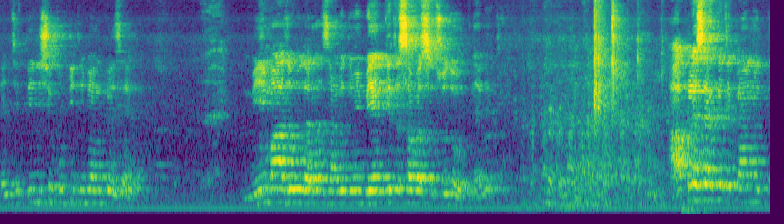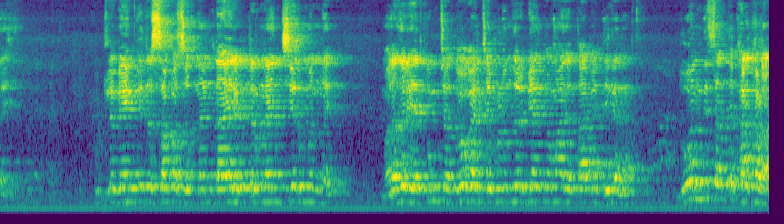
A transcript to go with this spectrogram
त्यांची तीनशे कोटीची बँक आहे साहेब. मी माझं उदाहरण सांगतो मी बँकेचं सभासद सुद्धा होत नाही आपल्यासारखं ते काम होत नाही. कुठल्या बँकेचं सभासद नाही डायरेक्टर नाही चेअरमन नाही. मला जर या तुमच्या दोघांच्या मिळून जर बँक माझ्या ताब्यात दिल्या ना दोन दिवसात तर खडखडा.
